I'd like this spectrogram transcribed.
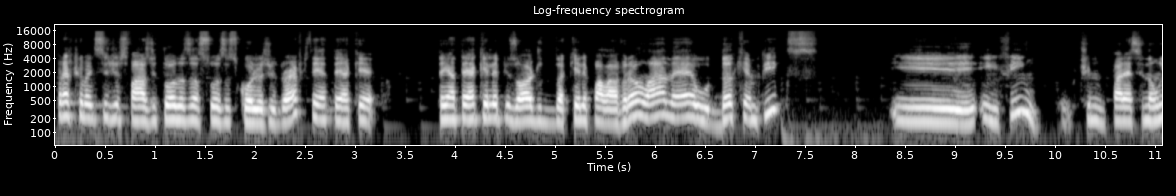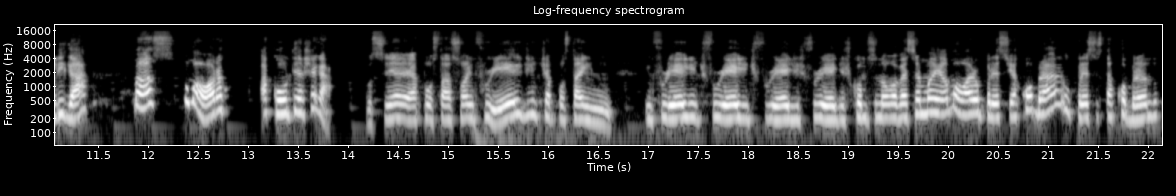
praticamente se desfaz de todas as suas escolhas de draft. Tem até, aquele, tem até aquele episódio daquele palavrão lá, né? O Duck and Picks. E, enfim, o time parece não ligar, mas uma hora a conta ia chegar. Você apostar só em free agent, apostar em, em free agent, free agent, free agent, free agent, como se não houvesse amanhã, uma hora o preço ia cobrar, o preço está cobrando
